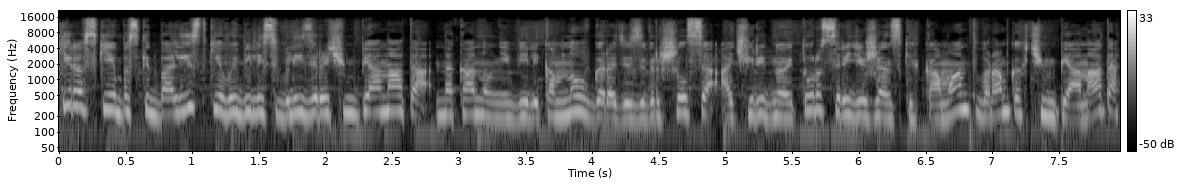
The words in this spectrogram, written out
Кировские баскетболистки выбились в лидеры чемпионата. Накануне в Великом Новгороде завершился очередной тур среди женских команд в рамках чемпионата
